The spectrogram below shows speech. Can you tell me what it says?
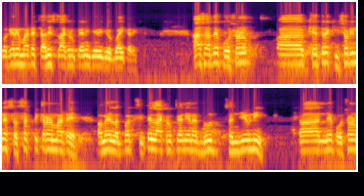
વગેરે માટે ચાલીસ લાખ રૂપિયાની જેવી જોગવાઈ કરી છે. આ સાથે પોષણ ક્ષેત્રે કિશોરીને સશક્તિકરણ માટે અમે લગભગ સિત્તેર લાખ રૂપિયાની અને દૂધ સંજીવની ને પોષણ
